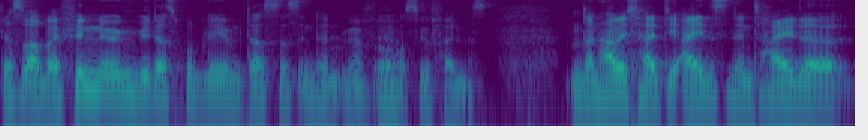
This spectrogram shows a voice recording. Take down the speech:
das war bei Finn irgendwie das Problem, dass das Internet mir Ja. ausgefallen ist. Und dann habe ich halt die einzelnen Teile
